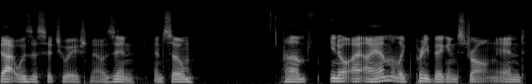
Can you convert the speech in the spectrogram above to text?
that was the situation I was in. And so um, you know, I, I, am like pretty big and strong, and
